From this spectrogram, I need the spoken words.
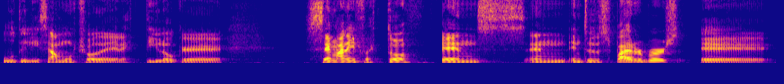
utiliza mucho del estilo que se manifestó en, Into the Spider-Verse. Eh,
